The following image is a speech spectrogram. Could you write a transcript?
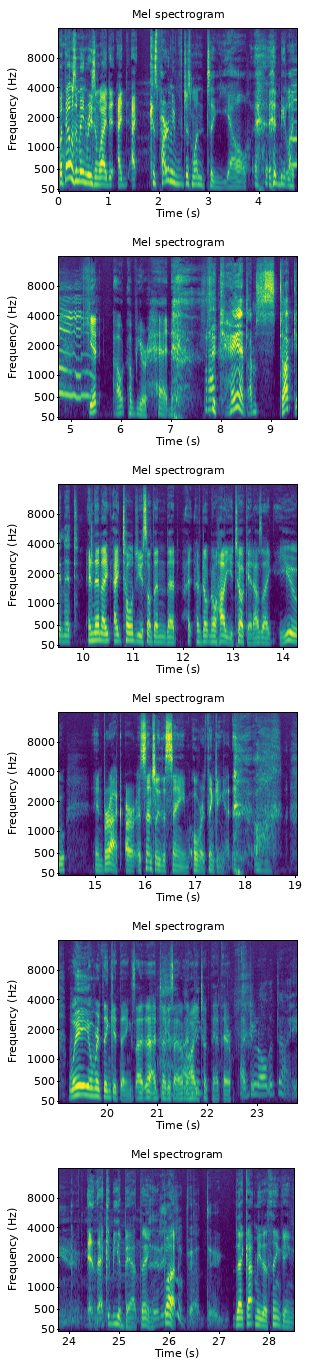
but that was the main reason why I did. I, I, because part of me just wanted to yell and be like, "Get out of your head." But I can't. I'm stuck in it. And then I, I told you something that I, I don't know how you took it. I was like, you and Brock are essentially the same, overthinking it. Way overthinking things. I, I, like I said, I don't know how you took that there. I do it all the time. And that could be a bad thing. It is but a bad thing. that got me to thinking,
